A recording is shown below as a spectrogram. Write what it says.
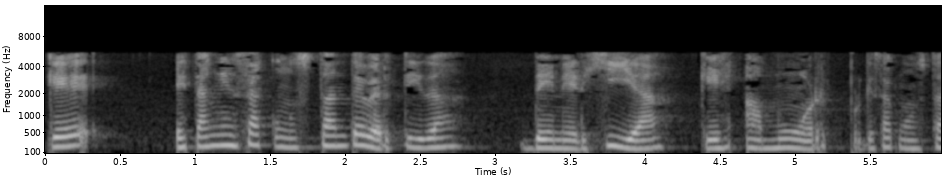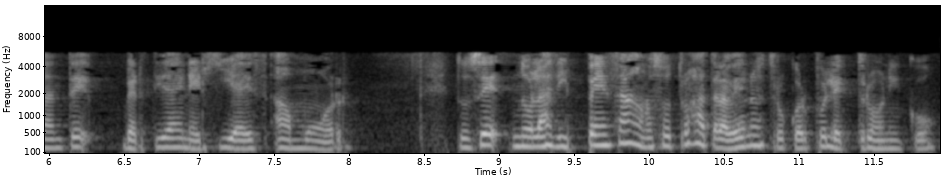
que están en esa constante vertida de energía que es amor, porque esa constante vertida de energía es amor. Entonces, nos las dispensan a nosotros a través de nuestro cuerpo electrónico.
